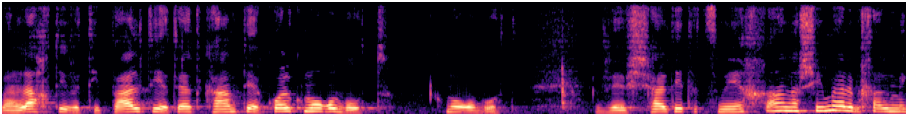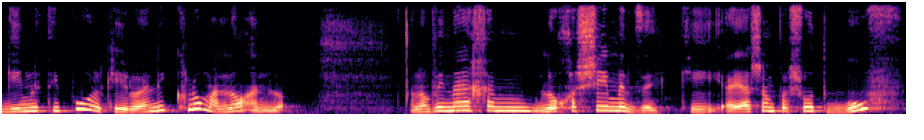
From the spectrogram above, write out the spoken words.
והלכתי וטיפלתי, את יודעת, קמתי, הכל כמו רובוט, כמו רובוט. ושאלתי את עצמי, איך האנשים האלה בכלל מגיעים לטיפול? כאילו, אין לי כלום, אני לא, אני לא, אני לא מבינה איך הם לא חשים את זה, כי היה שם פשוט גוף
